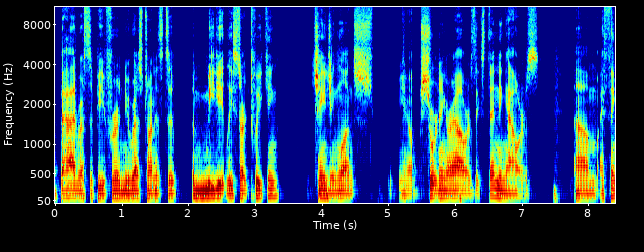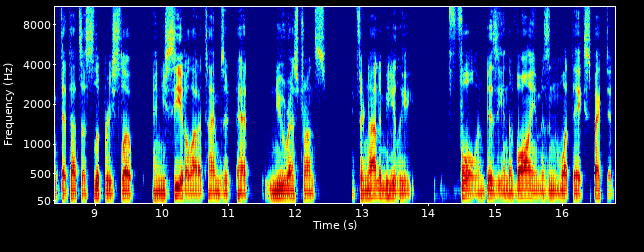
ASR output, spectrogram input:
bad recipe for a new restaurant is to immediately start tweaking, changing lunch, you know, shortening our hours, extending hours. Um, I think that that's a slippery slope, and you see it a lot of times at, at new restaurants if they're not immediately full and busy, and the volume isn't what they expected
